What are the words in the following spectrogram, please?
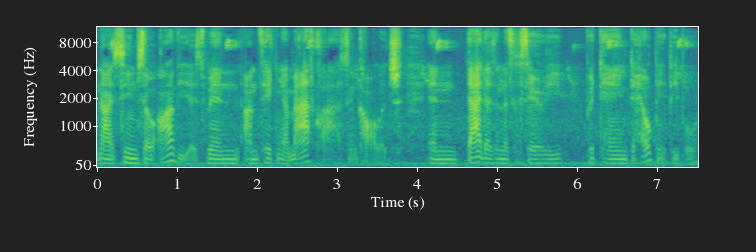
not seem so obvious when I'm taking a math class in college. And that doesn't necessarily pertain to helping people,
